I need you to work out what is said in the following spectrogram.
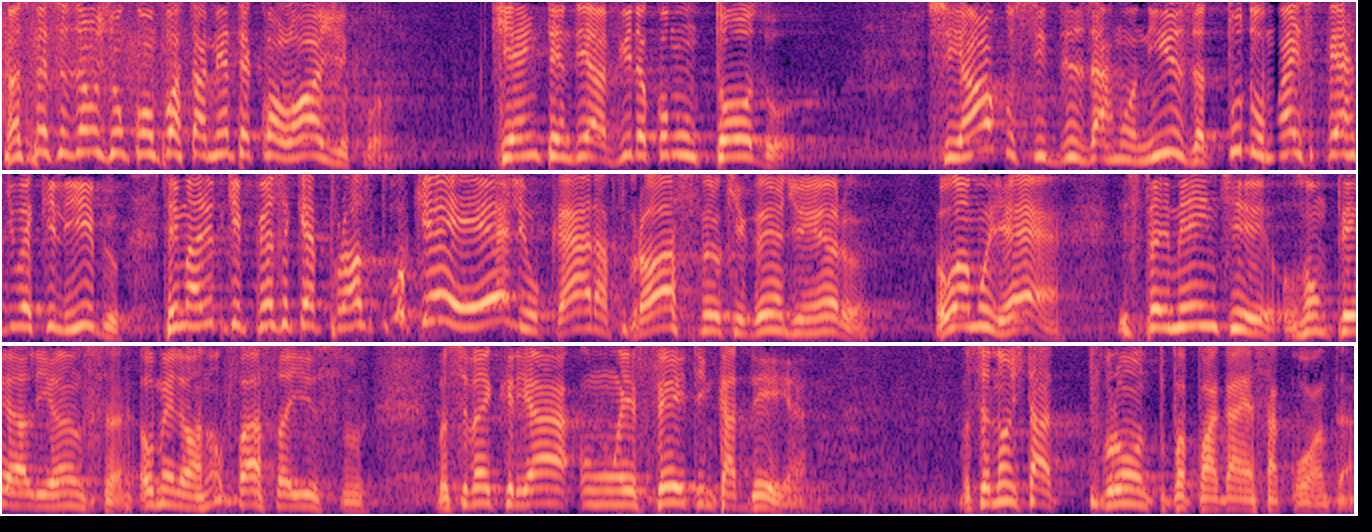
Nós precisamos de um comportamento ecológico que é entender a vida como um todo. Se algo se desarmoniza, tudo mais perde o equilíbrio. Tem marido que pensa que é próspero porque é ele o cara próspero que ganha dinheiro. Ou a mulher. Experimente romper a aliança. Ou melhor, não faça isso. Você vai criar um efeito em cadeia. Você não está pronto para pagar essa conta.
